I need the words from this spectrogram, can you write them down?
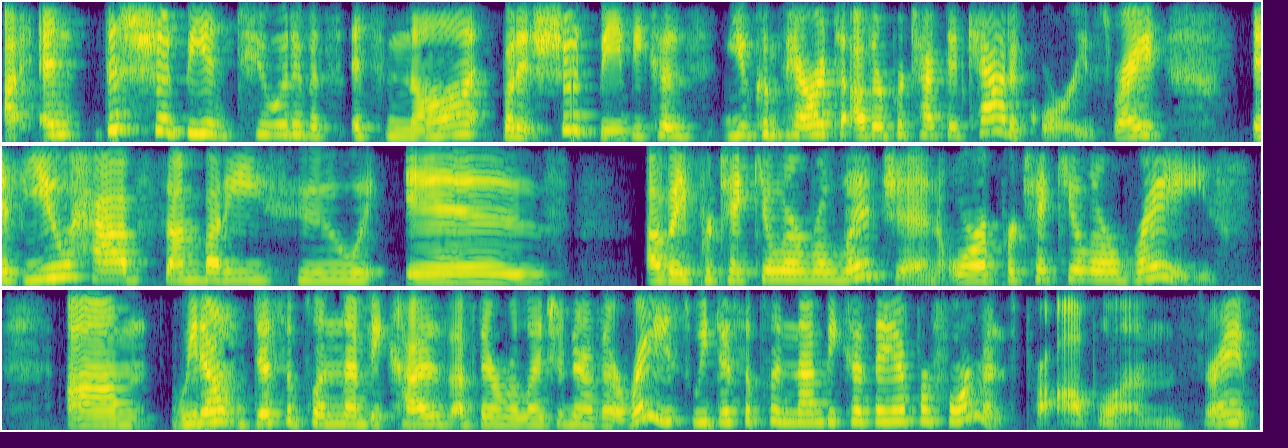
And this should be intuitive. It's it's not, but it should be because you compare it to other protected categories, right? If you have somebody who is of a particular religion or a particular race, um, we don't discipline them because of their religion or their race. We discipline them because they have performance problems, right?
